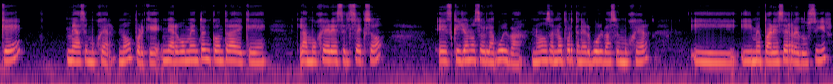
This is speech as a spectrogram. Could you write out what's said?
qué me hace mujer, ¿no? Porque mi argumento en contra de que la mujer es el sexo es que yo no soy la vulva, ¿no? O sea, no por tener vulva soy mujer y, y me parece reducir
